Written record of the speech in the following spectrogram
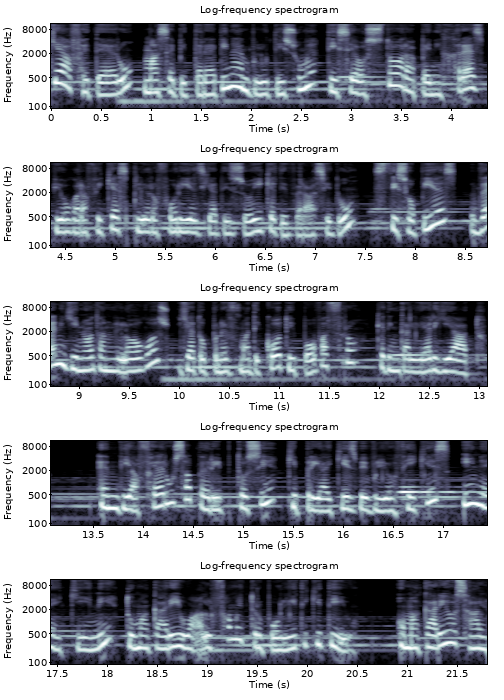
και αφετέρου μας επιτρέπει να εμπλουτίσουμε τις έως τώρα πενιχρές βιογραφικές πληροφορίες για τη ζωή και τη δράση του, στις οποίες δεν γινόταν λόγος για το πνευματικό του υπόβαθρο και την καλλιέργειά του. Ενδιαφέρουσα περίπτωση Κυπριακής Βιβλιοθήκης είναι εκείνη του Μακαρίου Α Μητροπολίτη Κιτίου, ο Μακάριος Α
